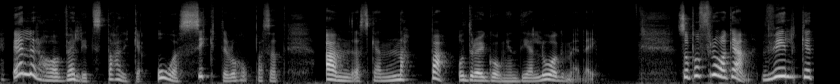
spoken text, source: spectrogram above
Eller ha väldigt starka åsikter och hoppas att andra ska nappa och dra igång en dialog med dig. Så på frågan, vilken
